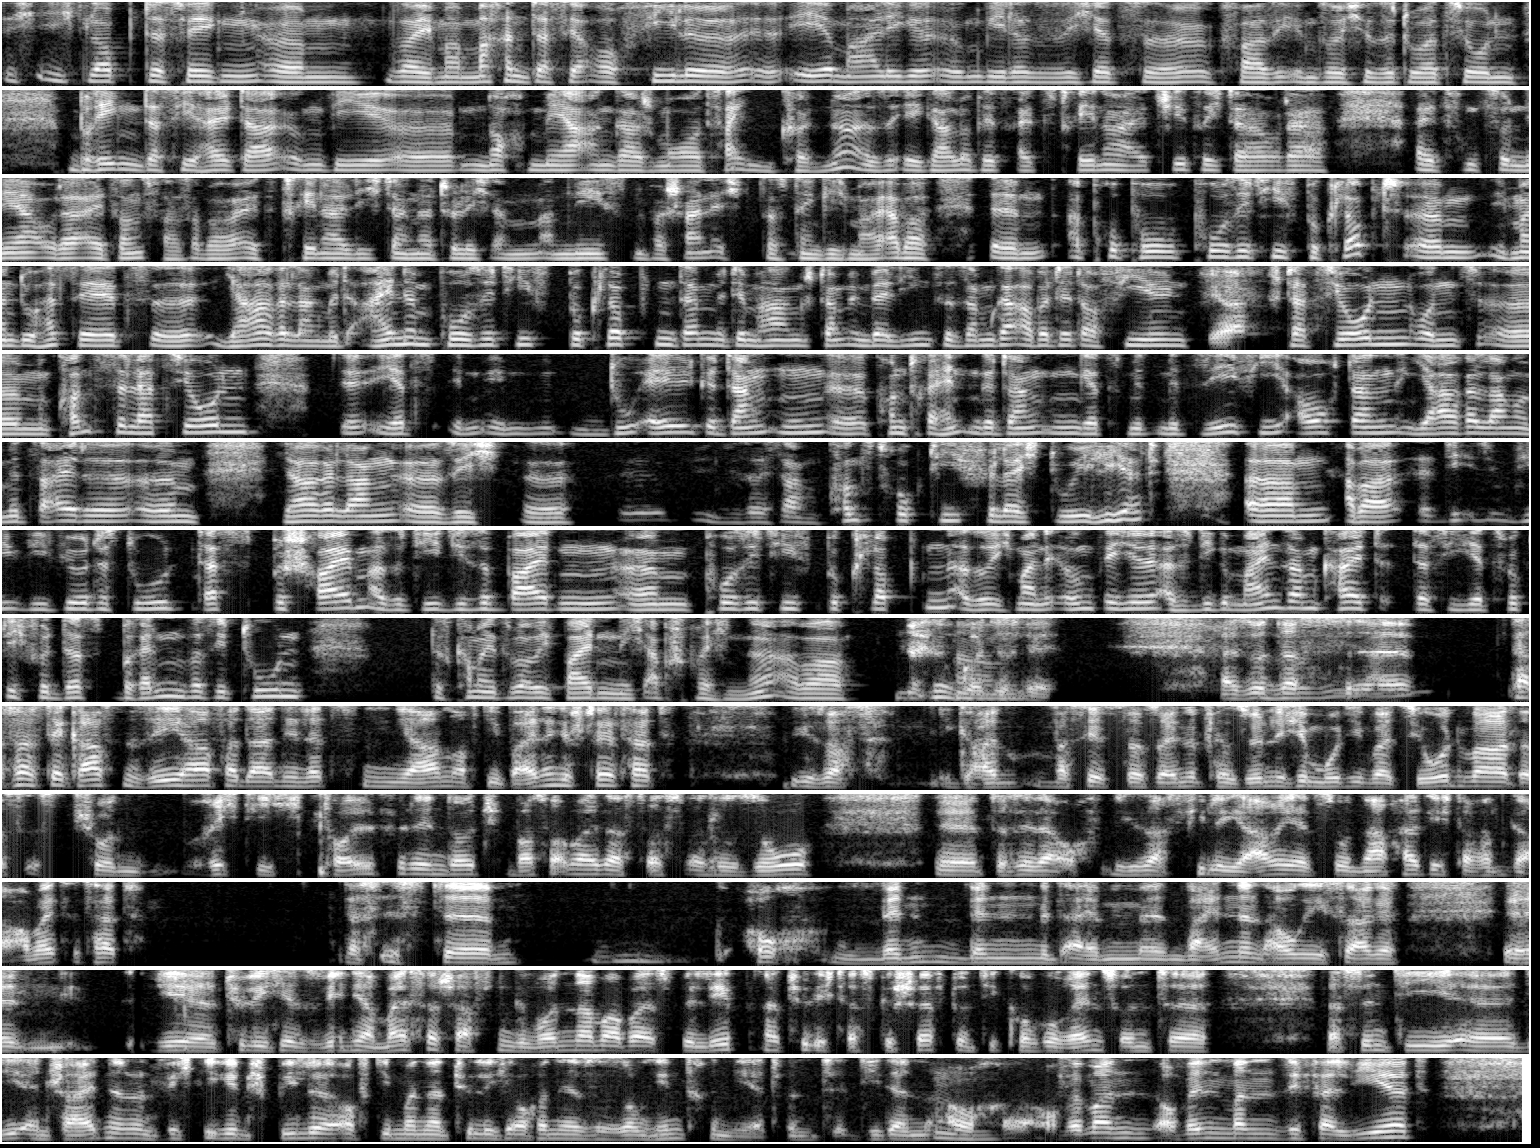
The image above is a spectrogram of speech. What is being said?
ich, ich glaube, deswegen, ähm, sage ich mal, machen das ja auch viele äh, ehemalige irgendwie, dass sie sich jetzt äh, quasi in solche Situationen bringen, dass sie halt da irgendwie äh, noch mehr Engagement zeigen können. Ne? Also egal, ob jetzt als Trainer, als Schiedsrichter oder als Funktionär oder als sonst was, aber als Trainer liegt dann natürlich am, am nächsten wahrscheinlich. Das denke ich mal. Aber ähm, apropos positiv bekloppt, ähm, ich meine, du hast ja jetzt äh, jahrelang mit einem positiv Bekloppten dann mit dem Hagenstamm in Berlin zusammengearbeitet auf vielen ja. Stationen Situationen und ähm, Konstellationen äh, jetzt im, im Duellgedanken, äh, Kontrahentengedanken jetzt mit mit Sefi auch dann jahrelang und mit Seide ähm, jahrelang äh, sich äh, wie soll ich sagen, konstruktiv vielleicht duelliert. Ähm, aber die, wie, wie würdest du das beschreiben? Also die, diese beiden ähm, positiv Bekloppten, also ich meine, irgendwelche, also die Gemeinsamkeit, dass sie jetzt wirklich für das brennen, was sie tun, das kann man jetzt, glaube ich, beiden nicht absprechen, ne? Aber um Gottes Willen. Also, also das, äh, das, was der Carsten Seehafer da in den letzten Jahren auf die Beine gestellt hat, wie gesagt, egal was jetzt das seine persönliche Motivation war, das ist schon richtig toll für den deutschen Wasserball, dass das also so, äh, dass er da auch, wie gesagt, viele Jahre jetzt so nachhaltig daran gearbeitet hat. Das ist äh, auch wenn, wenn mit einem weinenden Auge ich sage, äh, wir natürlich jetzt weniger Meisterschaften gewonnen haben, aber es belebt natürlich das Geschäft und die Konkurrenz und äh, das sind die, äh, die entscheidenden und wichtigen Spiele, auf die man natürlich auch in der Saison hintrainiert und die dann mhm. auch, auch wenn man, auch wenn man sie verliert,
